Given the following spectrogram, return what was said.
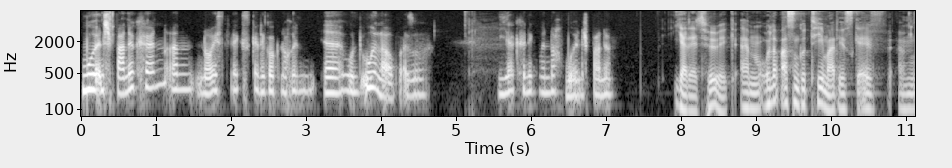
nur entspannen können. An Neustwegs ich auch noch in äh, und Urlaub. Also hier kann ich mir noch mal entspannen. Ja, Töwig. Ähm, Urlaub ist ein gutes Thema. Dir ist ähm,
